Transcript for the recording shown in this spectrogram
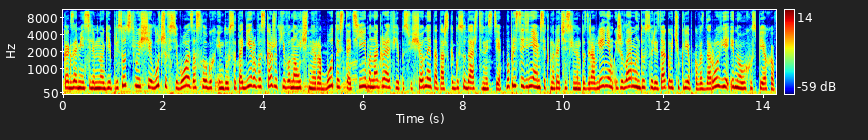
Как заметили многие присутствующие, лучше всего о заслугах Индуса Тагирова скажут его научные работы, статьи и монографии, посвященные татарской государственности. Мы присоединяемся к многочисленным поздравлениям и желаем Индусу Рязаковичу крепкого здоровья и новых успехов.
